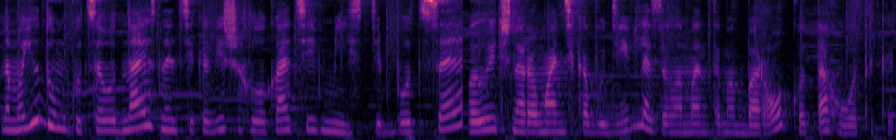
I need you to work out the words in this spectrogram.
На мою думку, це одна із найцікавіших локацій в місті, бо це велична романська будівля з елементами бароко та готики.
